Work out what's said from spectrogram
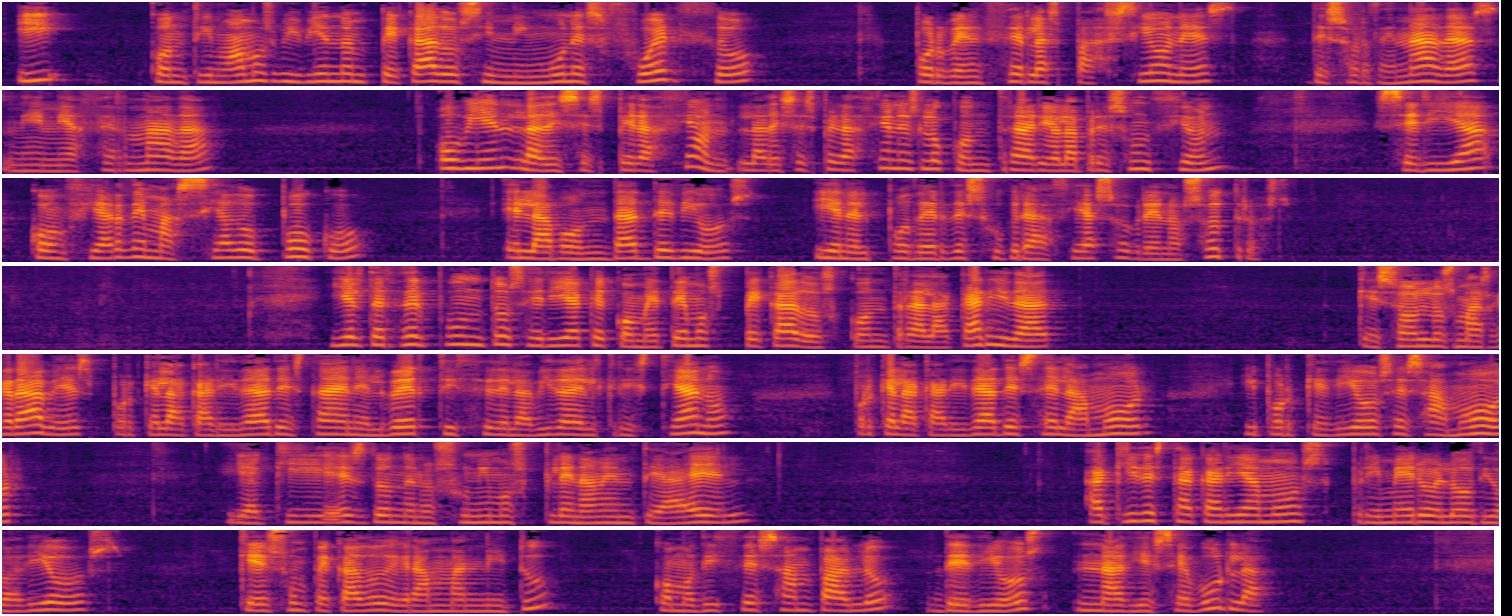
y continuamos viviendo en pecado sin ningún esfuerzo por vencer las pasiones desordenadas ni, ni hacer nada, o bien la desesperación. La desesperación es lo contrario a la presunción, sería confiar demasiado poco en la bondad de Dios y en el poder de su gracia sobre nosotros. Y el tercer punto sería que cometemos pecados contra la caridad, que son los más graves, porque la caridad está en el vértice de la vida del cristiano, porque la caridad es el amor y porque Dios es amor, y aquí es donde nos unimos plenamente a Él. Aquí destacaríamos primero el odio a Dios, que es un pecado de gran magnitud, como dice San Pablo, de Dios nadie se burla.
